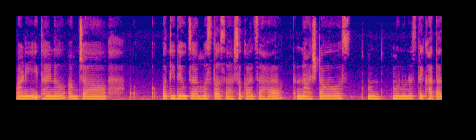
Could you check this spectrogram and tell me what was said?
आणि इथं आहे ना आमच्या पतिदेवचा मस्त असा सकाळचा हा नाश्ता म्हणूनच ते खातात.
